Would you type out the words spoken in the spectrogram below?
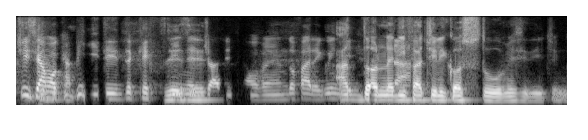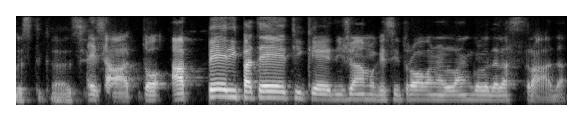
ci siamo capiti che fine sì, sì. già ti stiamo facendo fare. Quindi, a donne da... di facili costumi, si dice in questi casi. Esatto, a peripatetiche, diciamo, che si trovano all'angolo della strada.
